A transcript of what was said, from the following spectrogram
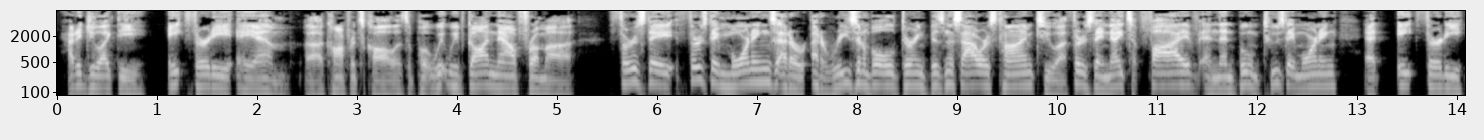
How did you like the 8:30 a.m. Uh, conference call as opposed? We, we've gone now from uh, Thursday Thursday mornings at a at a reasonable during business hours time to uh, Thursday nights at five, and then boom Tuesday morning at 8:30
